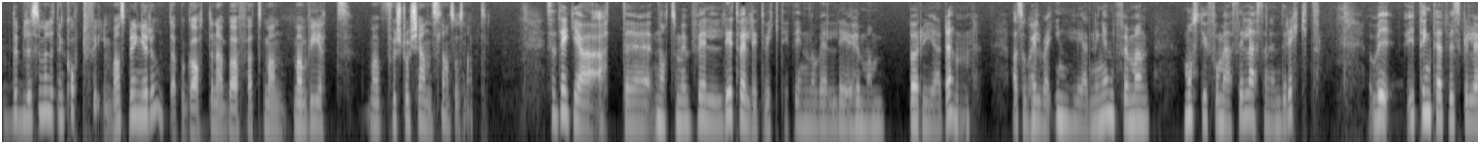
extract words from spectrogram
det blir som en liten kortfilm. Man springer runt där på gatorna bara för att man, man vet, man förstår känslan så snabbt. Sen tänker jag att eh, något som är väldigt, väldigt viktigt i en novell, det är hur man börjar den. Alltså själva inledningen, för man måste ju få med sig läsaren direkt. Vi, vi tänkte att vi skulle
